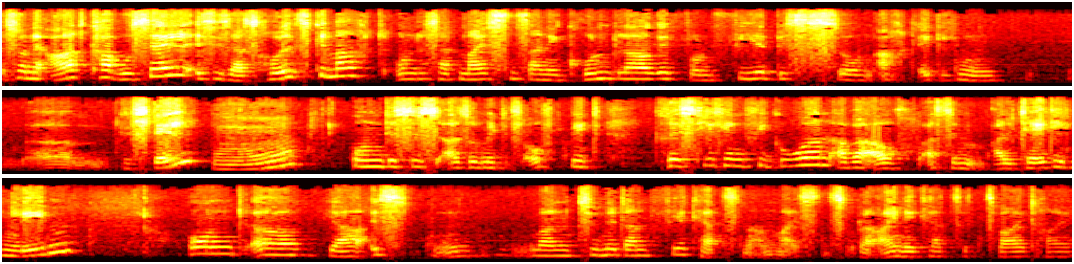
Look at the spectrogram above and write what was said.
so eine Art Karussell. Es ist aus Holz gemacht und es hat meistens eine Grundlage von vier bis so einem achteckigen ähm, Gestell. Mhm. Und es ist also mit, oft mit christlichen Figuren, aber auch aus dem alltäglichen Leben. Und äh, ja, ist man zündet dann vier Kerzen an meistens oder eine Kerze, zwei, drei.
